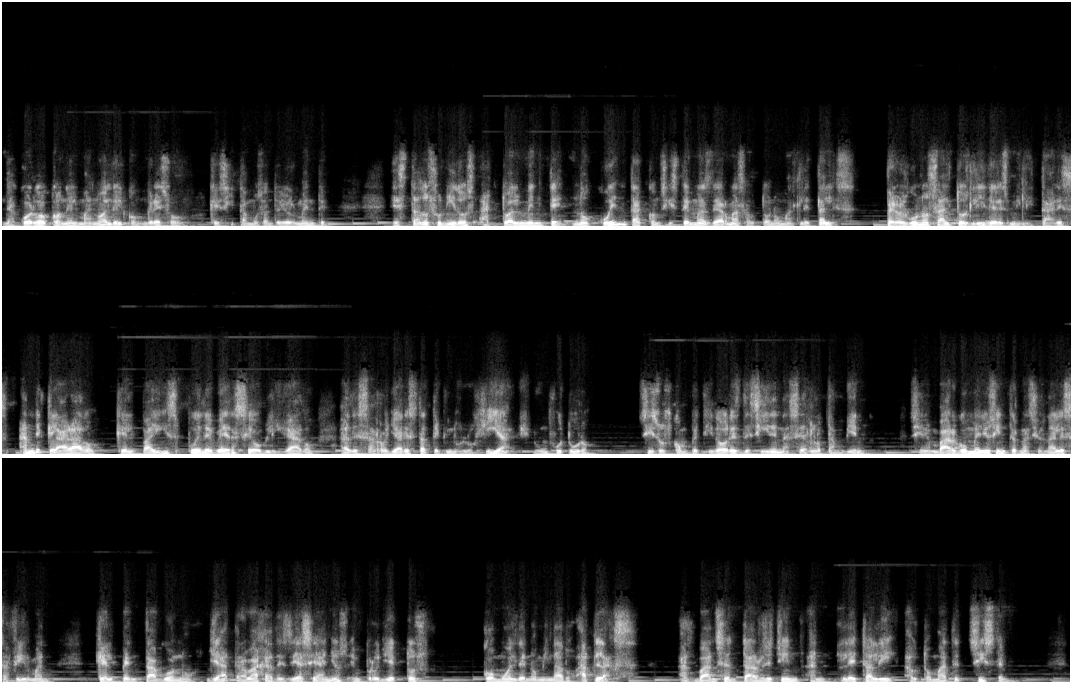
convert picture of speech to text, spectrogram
De acuerdo con el manual del Congreso que citamos anteriormente, Estados Unidos actualmente no cuenta con sistemas de armas autónomas letales, pero algunos altos líderes militares han declarado que el país puede verse obligado a desarrollar esta tecnología en un futuro si sus competidores deciden hacerlo también. Sin embargo, medios internacionales afirman que el Pentágono ya trabaja desde hace años en proyectos como el denominado ATLAS, Advanced Targeting and Lethally Automated System,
